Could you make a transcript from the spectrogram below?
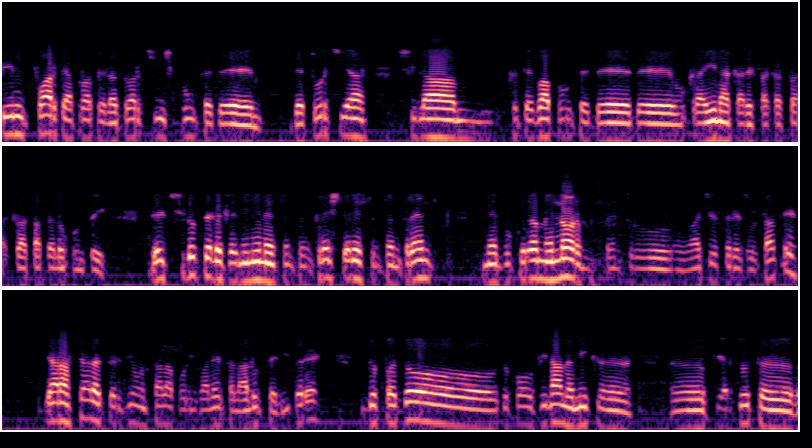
fiind foarte aproape la doar 5 puncte de, de Turcia și la câteva puncte de, de Ucraina care s-a clasat pe locul 1. Deci luptele feminine sunt în creștere, sunt în trend, ne bucurăm enorm pentru aceste rezultate. Iar aseară târziu în sala polivalentă la lupte libere, după, două, după o finală mică uh, pierdută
